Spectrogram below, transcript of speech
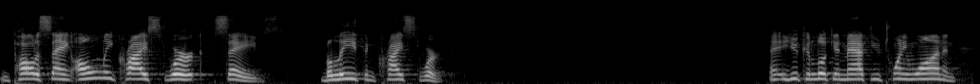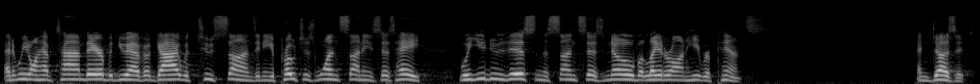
And Paul is saying only Christ's work saves. Belief in Christ's work. And Uh, you can look in Matthew 21, and, and we don't have time there, but you have a guy with two sons, and he approaches one son and he says, Hey, will you do this? And the son says no, but later on he repents and does it.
